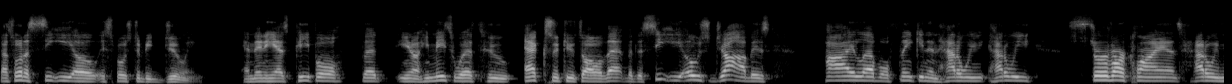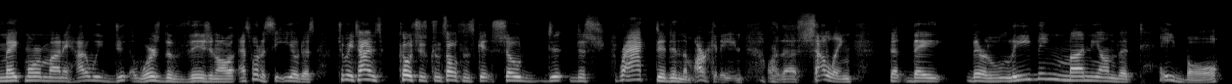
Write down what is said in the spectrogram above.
That's what a ceo is supposed to be doing and then he has people that you know he meets with who executes all of that. But the ceo's job is high level thinking and how do we how do we serve our clients? How do we make more money? How do we do where's the vision? All that? that's what a ceo does. Too many times coaches consultants get so di- distracted in the marketing or the selling that they they're leaving money on the table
